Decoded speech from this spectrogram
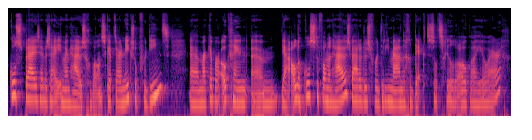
kostprijs hebben zij in mijn huis gewoond. Dus ik heb daar niks op verdiend. Uh, maar ik heb er ook geen, um, ja, alle kosten van mijn huis waren dus voor drie maanden gedekt. Dus dat scheelde ook wel heel erg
